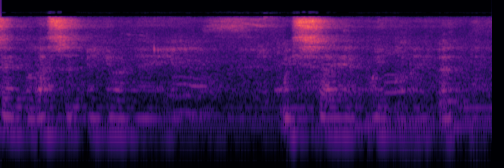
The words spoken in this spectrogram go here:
Say, Blessed be your name. We say it, we believe it.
